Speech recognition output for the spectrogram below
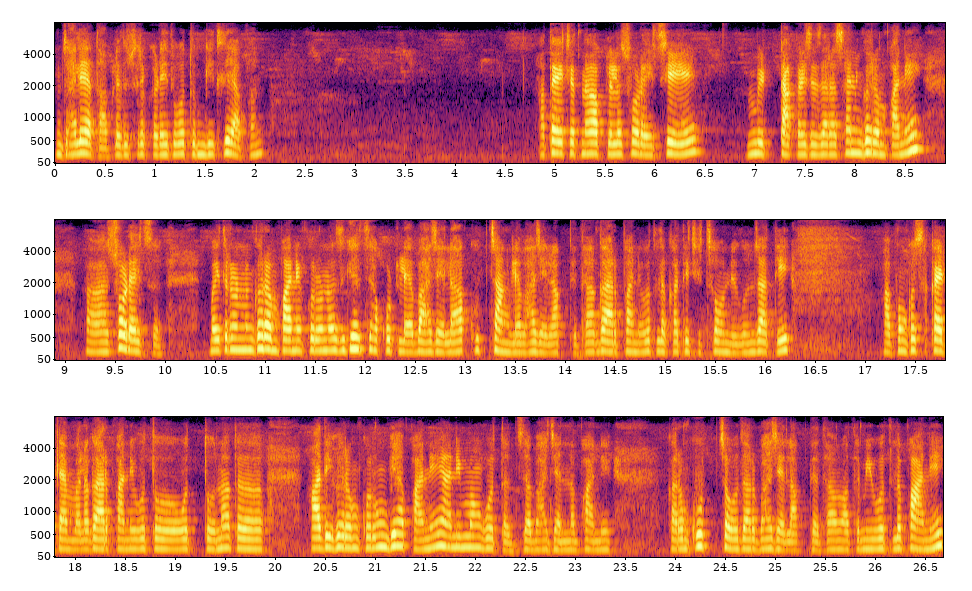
झाले आता आपल्या दुसऱ्या कढईत ओतून घेतली आपण. आता याच्यातनं आपल्याला सोडायचे मीठ टाकायचं जरासं आणि गरम पाणी सोडायचं. मैत्रिणी गरम पाणी करूनच घ्यायचं. जा कुठल्या भाज्याला खूप चांगल्या भाज्या लागतात गार पाणी ओतलं का त्याची चव निघून जाते. आपण कसं काय टायमाला गार पाणी ओतो ओततो ना तर आधी गरम करून घ्या पाणी आणि मग ओतत जा भाज्यांना पाणी. कारण खूप चवदार भाज्या लागतात आता मी ओतलं पाणी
